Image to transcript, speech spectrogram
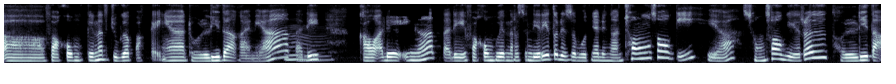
eh, vacuum cleaner juga pakainya dolida kan ya. Tadi Hmm. kalau ada yang ingat tadi vacuum cleaner sendiri itu disebutnya dengan 청소기 ya, 청소기를 돌리다.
